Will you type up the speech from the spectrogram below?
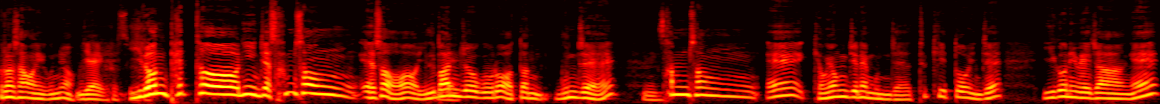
그런 상황이군요. 예, 그렇습니다. 이런 패턴이 이제 삼성에서 일반적으로 어떤 문제, 음. 삼성의 경영진의 문제, 특히 또 이제 이건희 회장의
